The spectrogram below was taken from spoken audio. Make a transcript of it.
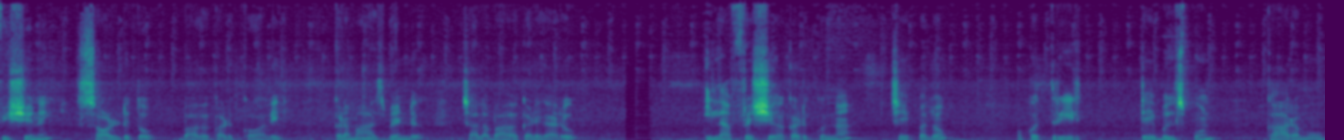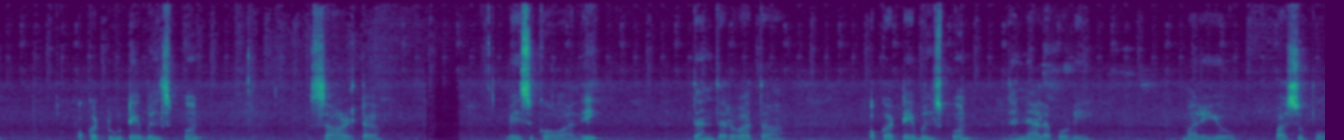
ఫిష్ని సాల్ట్తో బాగా కడుక్కోవాలి. అక్కడ మా హస్బెండ్ చాలా బాగా కడిగారు. ఇలా ఫ్రెష్గా కడుక్కున్న చేపలో ఒక త్రీ టేబుల్ స్పూన్ కారము ఒక టూ టేబుల్ స్పూన్ సాల్ట్ వేసుకోవాలి. దాని తర్వాత ఒక టేబుల్ స్పూన్ ధనియాల పొడి మరియు పసుపు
